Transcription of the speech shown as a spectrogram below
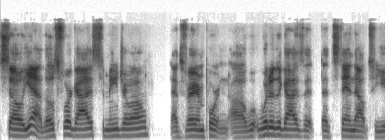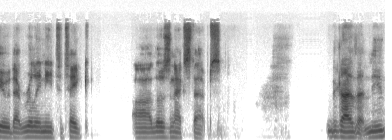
so yeah, those four guys to me, Joel, that's very important. Uh, what, are the guys that that stand out to you that really need to take uh, those next steps? The guys that need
